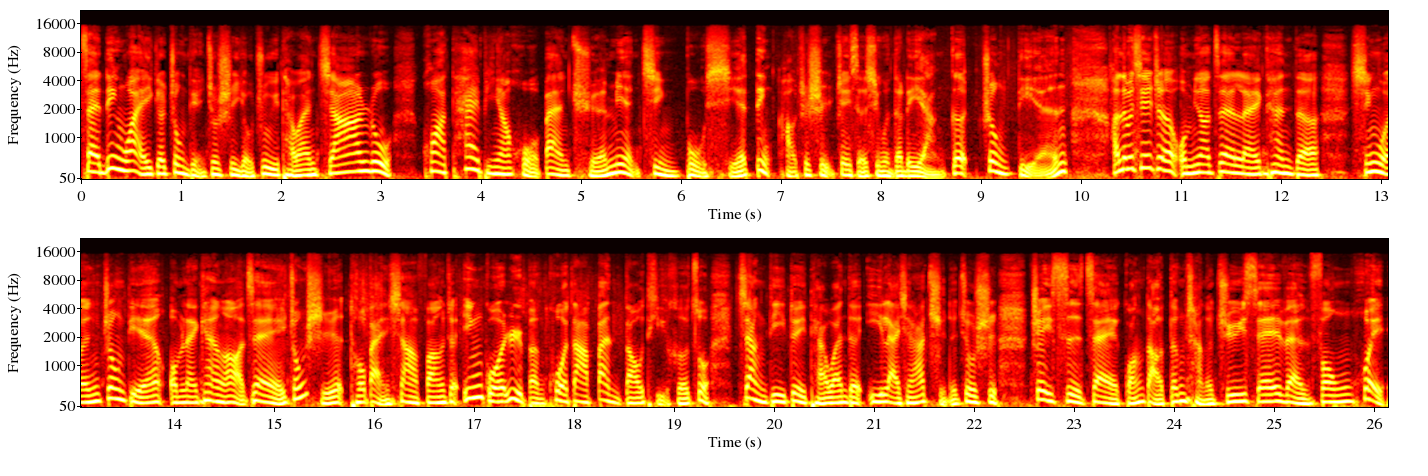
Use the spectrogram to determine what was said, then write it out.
在另外一个重点就是有助于台湾加入跨太平洋伙办全面进步协定。好，这是这则新闻的两个重点。好，那么接着我们要再来看的新闻重点，我们来看啊、在中时头版下方，这英国、日本扩大半导体合作，降低对台湾的依赖。其实它指的就是这一次在广岛登场的 G7 峰会，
